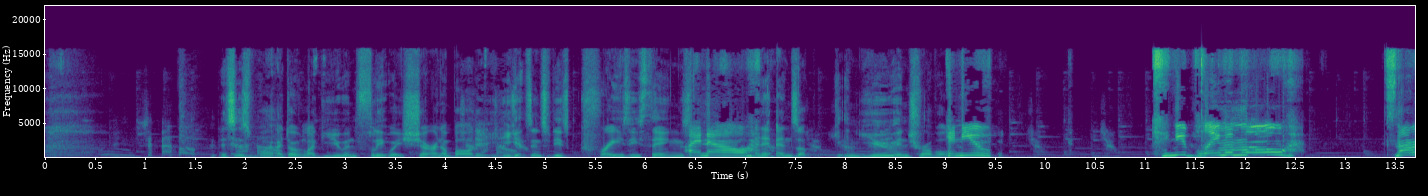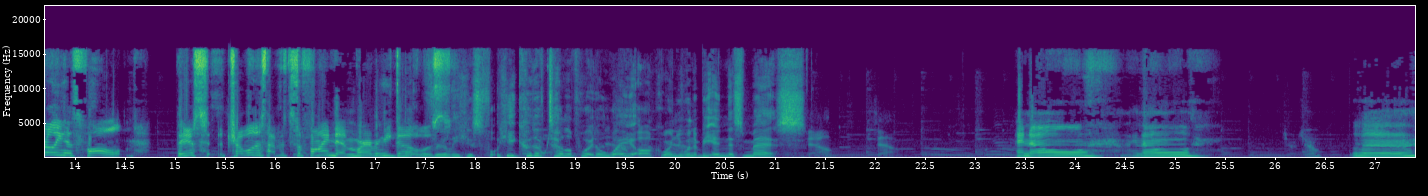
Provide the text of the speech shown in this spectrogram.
Ciao. Ciao. Uh, This is why I don't like you and Fleetway sharing a body. He gets into these crazy things, I know. and it ends up getting you in trouble. Can you, Ciao. Ciao. can you blame him though? It's not really his fault. They just, trouble just happens to find him wherever he goes. Not goes. really his fault. He could have teleported away, Aqua, and you wouldn't be in this mess. Ciao. Ciao. I know. I know. Ciao. Ciao. Uh,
